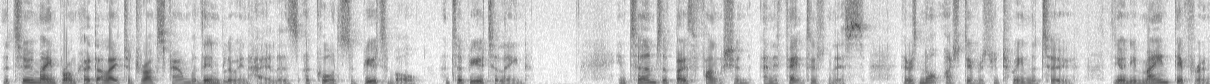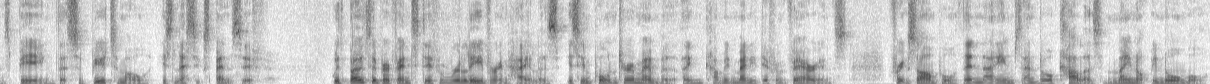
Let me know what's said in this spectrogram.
The two main bronchodilator drugs found within blue inhalers are called salbutamol and terbutaline. In terms of both function and effectiveness, there is not much difference between the two, the only main difference being that salbutamol is less expensive. With both the preventative and reliever inhalers, it's important to remember that they can come in many different variants. For example, their names and or colours may not be normal,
